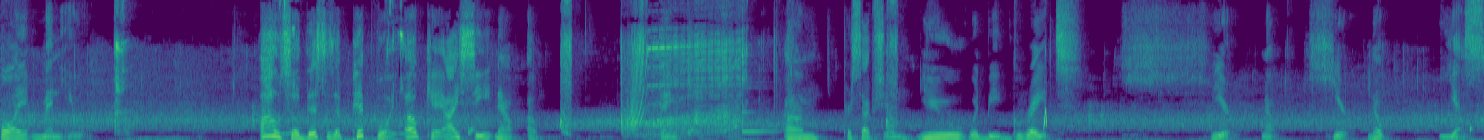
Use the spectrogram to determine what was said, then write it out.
Boy menu. Oh, so this is a Pip Boy. Okay, I see. Now, oh. Um, perception. You would be great here. No. Here. Nope. Yes.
